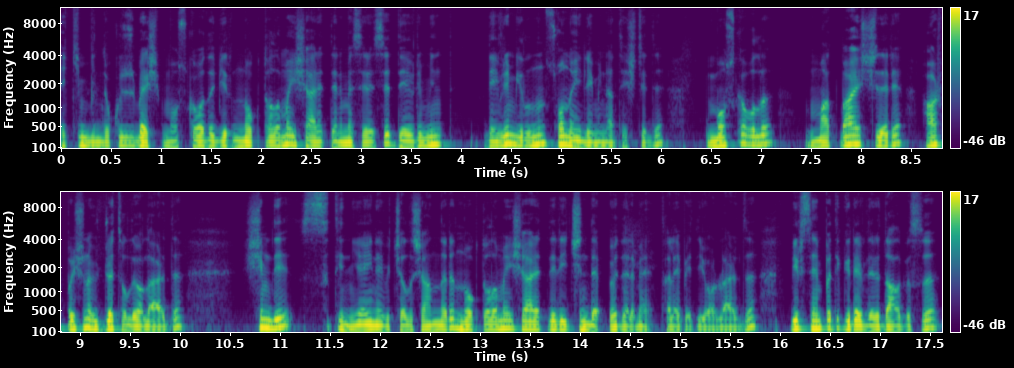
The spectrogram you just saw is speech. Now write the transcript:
Ekim 1905 Moskova'da bir noktalama işaretleri meselesi devrimin devrim yılının son eylemini ateşledi. Moskovalı matbaa işçileri harf başına ücret alıyorlardı. Şimdi Stin yayın evi çalışanları noktalama işaretleri için de ödeme talep ediyorlardı. Bir sempati grevleri dalgası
